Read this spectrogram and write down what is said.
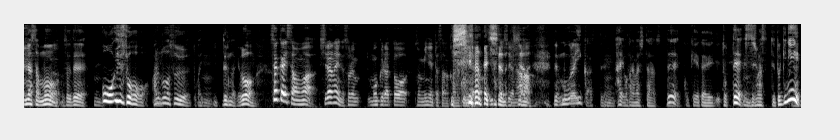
皆さんも、それで、おおいいですよありがとうございます。とか言言ってるんだけど、酒井さんは知らないの？それ、モグラと、そのミネタさんの関係知らない、知らない、知らない。で、もぐらいいかっつって、ん。はい、わかりました。つって、こう、携帯取って、失礼しますっていう時に、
